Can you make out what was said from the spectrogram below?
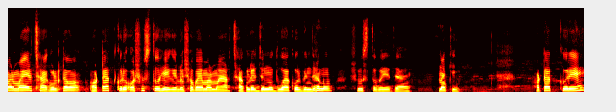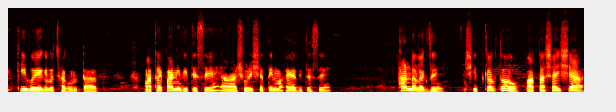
আমার মায়ের ছাগলটা হঠাৎ করে অসুস্থ হয়ে গেল। সবাই আমার মায়ের ছাগলের জন্য দোয়া করবেন যেন সুস্থ হয়ে যায়। নাকি? হঠাৎ করে কি হয়ে গেল ছাগলটার? মাথায় পানি দিতেছে আর সরিষার তেল মাখাইয়া দিতেছে। ঠান্ডা লাগছে। শীতকাল তো, বাতাস আইসা।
